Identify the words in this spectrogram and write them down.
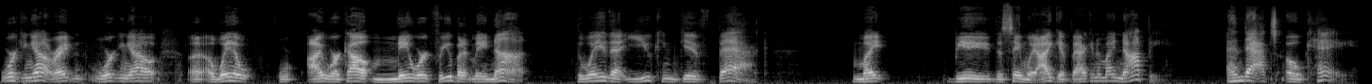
working out, right? Working out uh, a way that I work out may work for you, but it may not. The way that you can give back might be the same way I give back, and it might not be. And that's okay.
